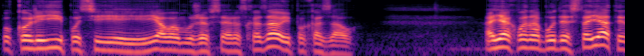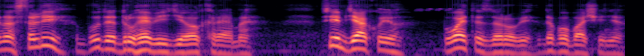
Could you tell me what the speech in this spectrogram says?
по колії, по цієї. Я вам уже все розказав і показав. А як вона буде стояти на столі, буде друге відео окреме. Всім дякую. Бувайте здорові. До побачення.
